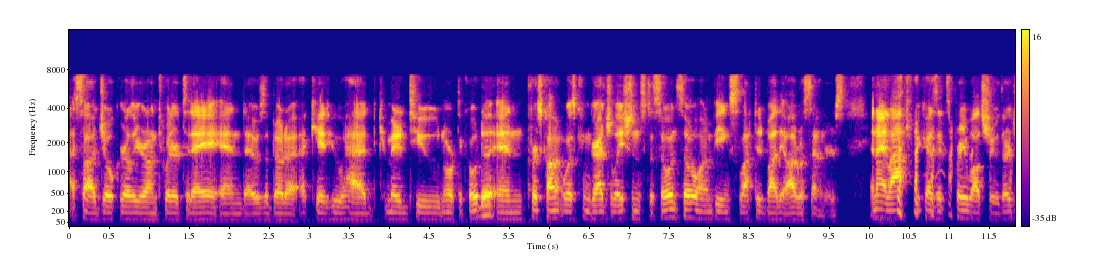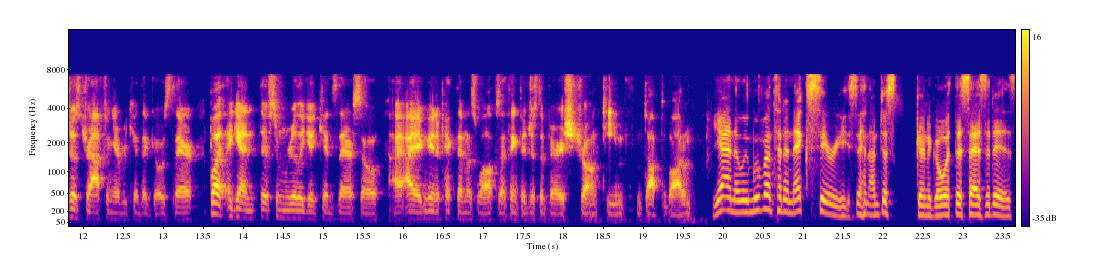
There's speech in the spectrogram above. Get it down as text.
I saw a joke earlier on Twitter today, and it was about a, a kid who had committed to North Dakota, and first comment was congratulations to so and so on being selected by the Ottawa Senators. And I laughed because it's pretty well true. They're just drafting every kid that goes there. But again, there's some really good kids there, so I, I am going to pick them as well because I think they're just a very strong team from top to bottom. Yeah, and then we move on to the next series, and I'm just going to go with this as it is.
